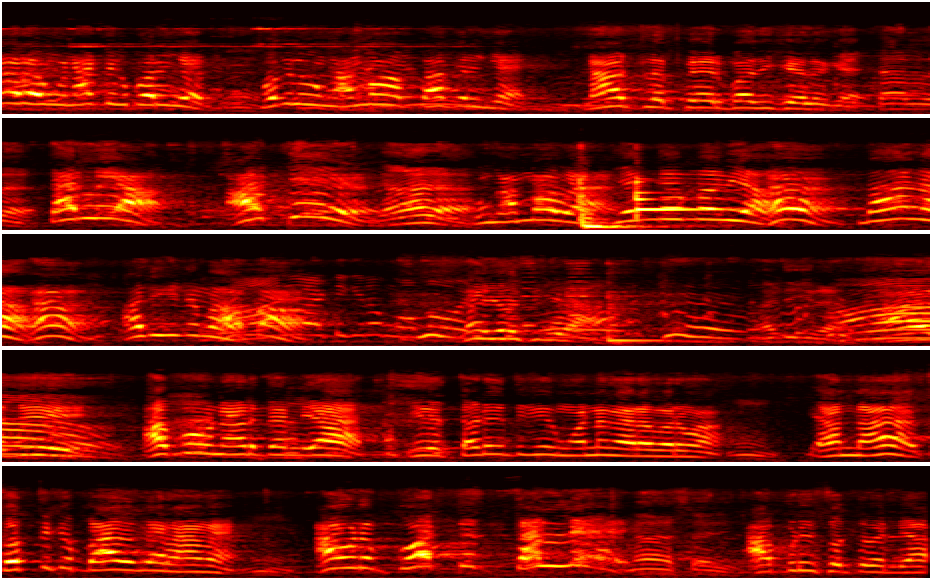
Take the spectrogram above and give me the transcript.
நேரம் உங்க நாட்டுக்கு போறீங்க. முதல்ல உங்க அம்மாவை பாக்குறீங்க. நாட்டுல பேர் பாதி கேளுங்க. தரல. தரலையா? அடி உங்க அம்மாவை. எங்க அம்மாவியா. நானா. அடிக்கணுமா. நான் யோசிக்கிறேன். அடிக்கிறேன். அது அப்போ நாடு தரலையா? இதை தடுக்கிறதுக்கு உங்க ஒண்ணுங்காரன் வருவான். ஏன்னா சொத்துக்கு பாகக்காரன் அவன். அவனை போட்டு தள்ளு அப்படி சொத்து வரலையா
